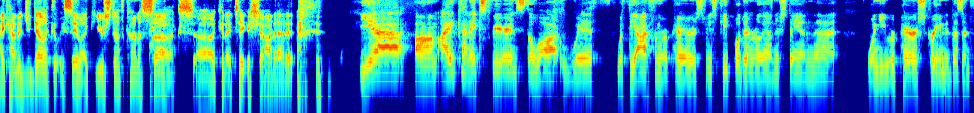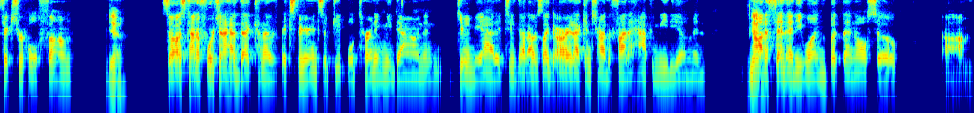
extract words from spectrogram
like, how did you delicately say, like, your stuff kind of sucks? Uh, could I take a shot at it? Yeah, um, I kind of experienced a lot with with the iPhone repairs because people didn't really understand that when you repair a screen, it doesn't fix your whole phone. yeah. So I was kind of fortunate. I had that kind of experience of people turning me down and giving me attitude that I was like, all right, I can try to find a happy medium and not offend anyone, but then also um,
